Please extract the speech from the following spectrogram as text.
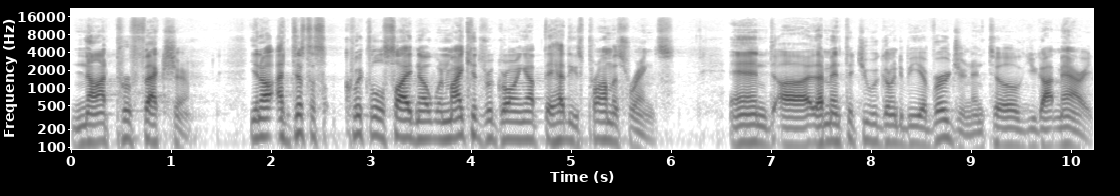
not perfection. You know, just a quick little side note when my kids were growing up, they had these promise rings. And uh, that meant that you were going to be a virgin until you got married.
